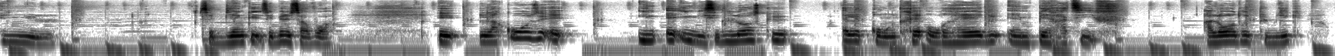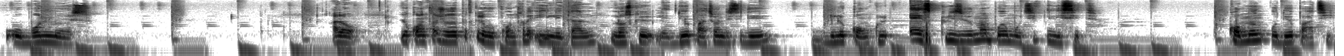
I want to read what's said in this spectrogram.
est nul. C'est bien, que, c'est bien de savoir. Et la cause est, il est illicite lorsque elle est contraire aux règles impératives, à l'ordre public ou aux bonnes mœurs. Alors, le contrat, je répète que le contrat est illégal lorsque les deux parties ont décidé de le conclure exclusivement pour un motif illicite, commun aux deux parties.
